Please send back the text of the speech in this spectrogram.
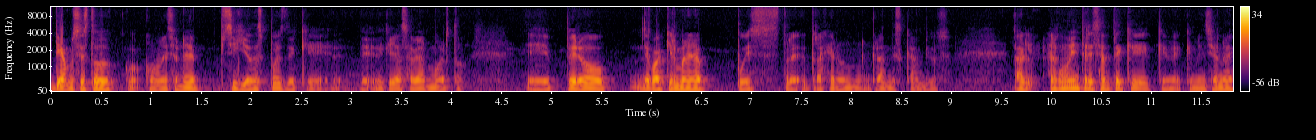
digamos, esto, como mencioné, siguió después de que, de que ya se habían muerto. Eh, pero de cualquier manera, pues trajeron grandes cambios. algo muy interesante que, menciona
